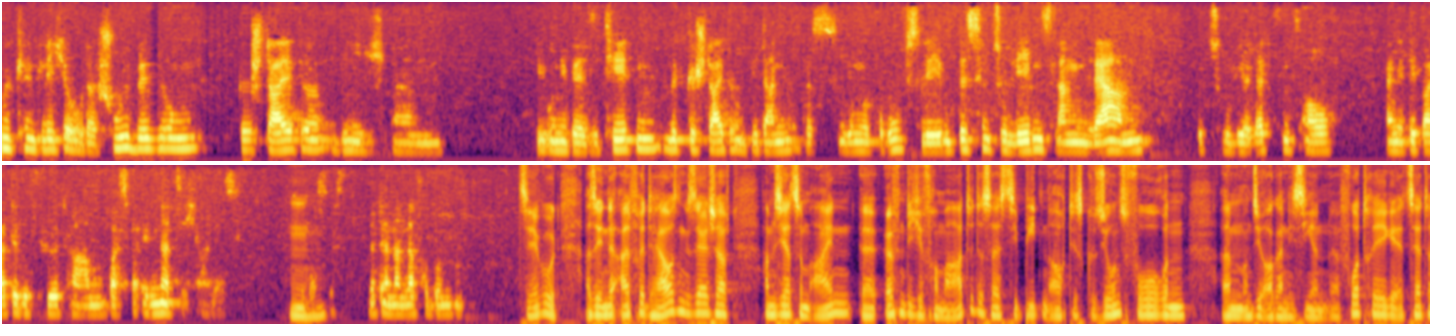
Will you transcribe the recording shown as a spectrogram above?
frühkindliche oder Schulbildung gestalte, wie ich ähm, die Universitäten mitgestalte und wie dann das junge Berufsleben bis hin zu lebenslangem Lernen, wozu wir letztens auch eine Debatte geführt haben, was verändert sich alles. Mhm. Das ist miteinander verbunden. Sehr gut. Also in der Alfred-Herrhausen-Gesellschaft haben Sie ja zum einen äh, öffentliche Formate, das heißt, Sie bieten auch Diskussionsforen ähm, und Sie organisieren äh, Vorträge etc.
